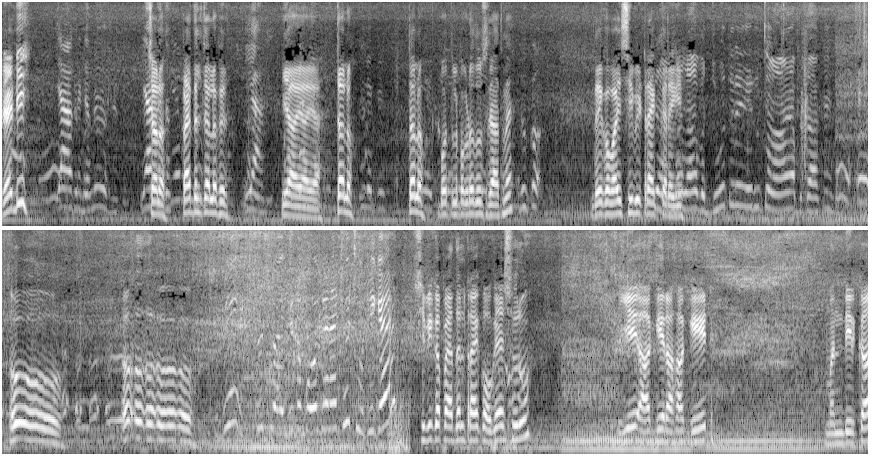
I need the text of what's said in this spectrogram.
ready चलो पैदल चलो फिर। या। या या या। चलो चलो बोतल पकड़ो दूसरे हाथ में। देखो भाई शिवी ट्रैक करेगी। ओ ओ ओ ओ ओ ओ ओ तू स्वाइगी तो बोल देना छू ठीक है? शिवी का पैदल ट्रैक हो गया शुरू। ये आगे रहा गेट मंदिर का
